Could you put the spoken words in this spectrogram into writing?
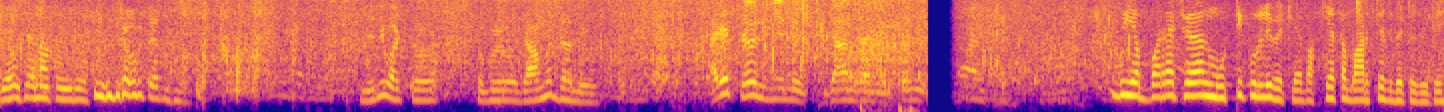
देवसेना पहिरो देवसेना. गेली वाटतं. सगळं जामच झालं. अरे चल मेलो. जाम झाली. या बऱ्याच वेळानं मोठी कुर्ली भेटली. बाकी आता बारकेच भेटत होते.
